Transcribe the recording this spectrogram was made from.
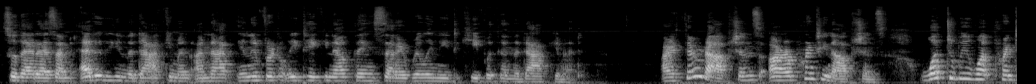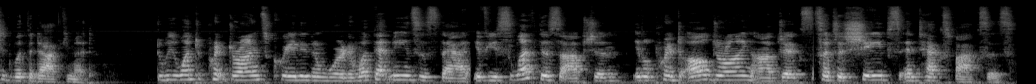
so that as I'm editing the document, I'm not inadvertently taking out things that I really need to keep within the document. Our third options are our printing options. What do we want printed with the document? Do we want to print drawings created in Word? And what that means is that if you select this option, it'll print all drawing objects such as shapes and text boxes.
